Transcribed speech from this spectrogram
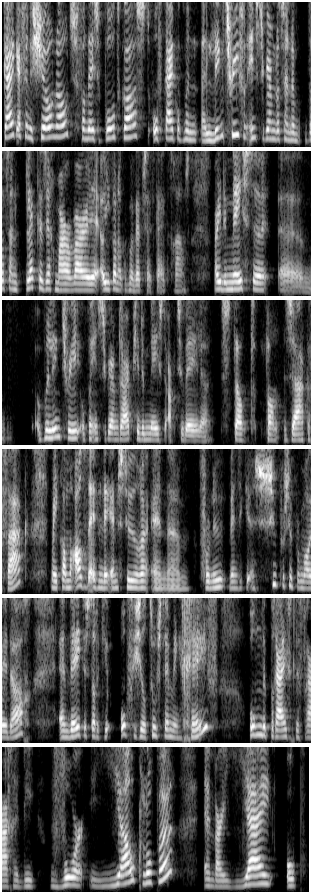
Kijk even in de show notes van deze podcast of kijk op mijn linktree van Instagram. Dat zijn de, dat zijn de plekken zeg maar waar je, oh, je kan ook op mijn website kijken trouwens, waar je de meeste um, op mijn linktree, op mijn Instagram, daar heb je de meest actuele stand van zaken vaak. Maar je kan me altijd even een DM sturen. En um, voor nu wens ik je een super, super mooie dag. En weet dus dat ik je officieel toestemming geef om de prijzen te vragen die voor jou kloppen en waar jij op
